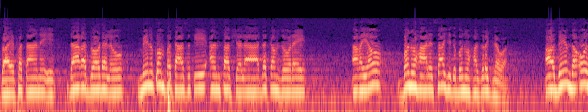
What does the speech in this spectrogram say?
طائفتان دا غ دوړلو منکم پتاسو کې ان تفشلا د کمزورې هغه یو بنو حارثه چې د بنو حضرج نه و او دیم د اوس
